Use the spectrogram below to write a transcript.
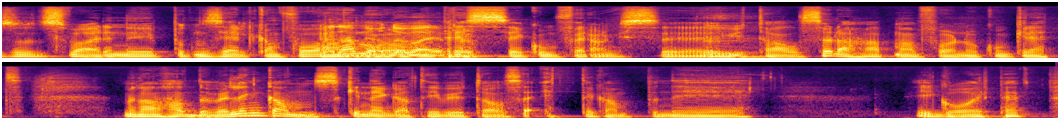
Så Svarene vi potensielt kan få, handler jo om for- pressekonferanseuttalelser. At man får noe konkret. Men han hadde vel en ganske negativ uttalelse etter kampen i, i går, Pep.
